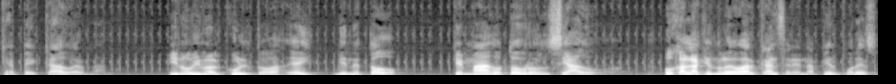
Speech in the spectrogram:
qué pecado, hermano y no vino al culto. Y ahí viene todo quemado, todo bronceado. Ojalá que no le va a dar cáncer en la piel por eso.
